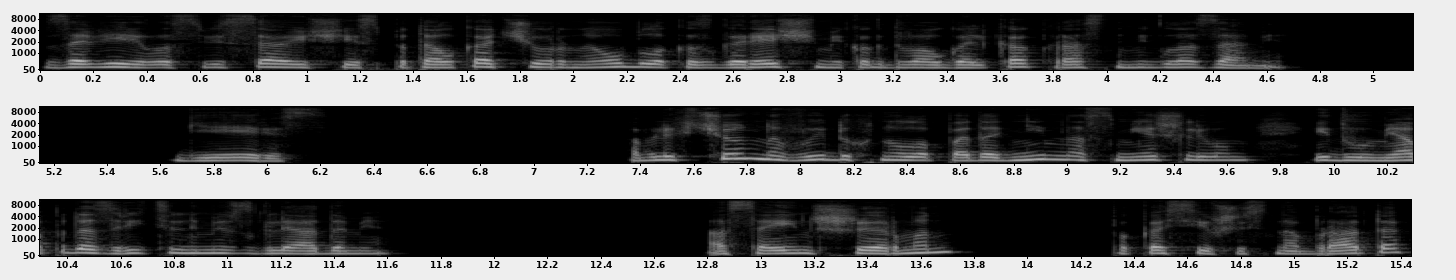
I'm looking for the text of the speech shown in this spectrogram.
заверила свисающее с потолка черное облако с горящими, как два уголька, красными глазами. «Герес». Облегченно выдохнула под одним насмешливым и двумя подозрительными взглядами. Асаин Шерман, покосившись на брата,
